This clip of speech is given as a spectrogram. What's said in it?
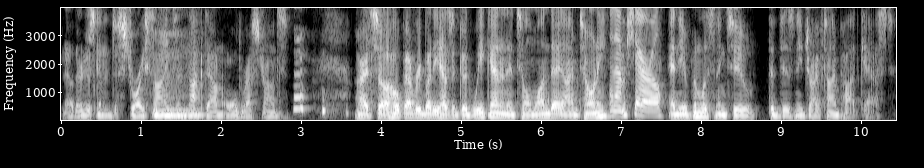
No, they're just going to destroy signs and knock down old restaurants. All right, so I hope everybody has a good weekend. And until Monday, I'm Tony, And I'm Cheryl. and you've been listening to the Disney Drive Time Podcast.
